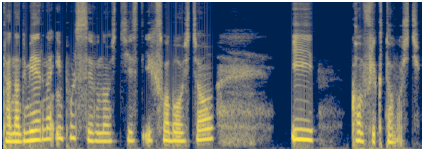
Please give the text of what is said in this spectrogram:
Ta nadmierna impulsywność jest ich słabością i konfliktowość.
